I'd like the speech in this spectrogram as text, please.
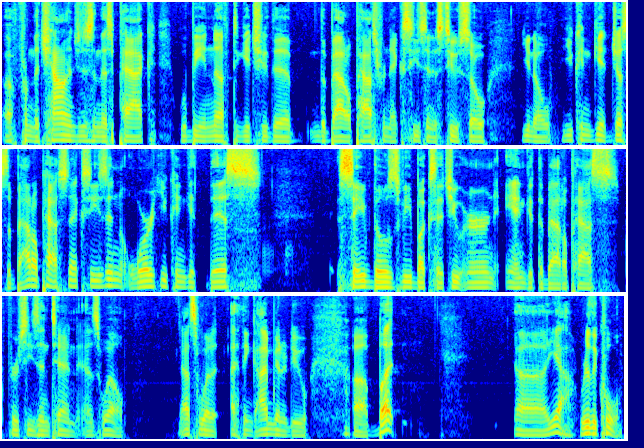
uh, from the challenges in this pack will be enough to get you the the battle pass for next season as too. So you know you can get just the battle pass next season, or you can get this, save those V bucks that you earn, and get the battle pass for season ten as well. That's what I think I'm gonna do. Uh, but uh, yeah, really cool.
